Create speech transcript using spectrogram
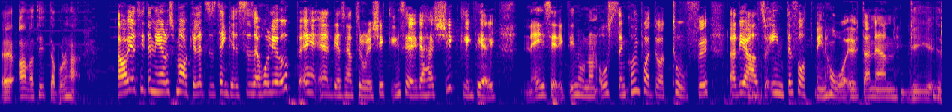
Eh, Anna, titta på den här. Ja, jag tittar ner och smakar lite så tänker jag, så, så håller jag upp eh, eh, det som jag tror är kyckling, säger jag, det här kyckling till Erik. Nej, säger Erik, det är nog någon ost. Sen kom jag på att det var tofu. Då hade jag alltså inte fått min H utan en G istället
